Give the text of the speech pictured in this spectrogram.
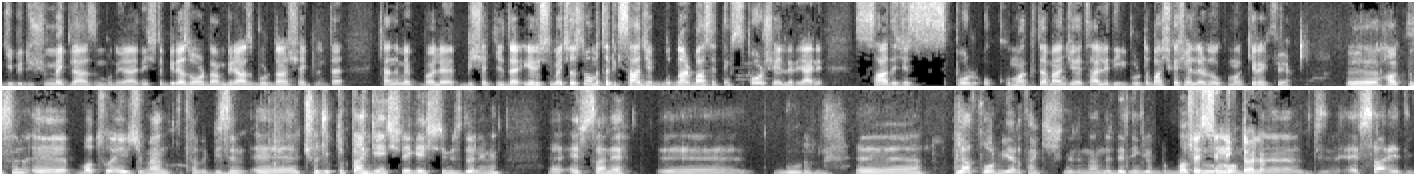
gibi düşünmek lazım bunu yani. İşte biraz oradan biraz buradan şeklinde kendimi hep böyle bir şekilde geliştirmeye çalıştım ama tabii ki sadece bunlar bahsettiğim spor şeyleri. Yani sadece spor okumak da bence yeterli değil burada. Başka şeyleri de okumak gerekiyor. E, haklısın. E, Batu Evcimen tabii bizim e, çocukluktan gençliğe geçtiğimiz dönemin e, efsane e, bu e, platformu yaratan kişilerindendir. Dediğin gibi Batu Kesinlikle öyle. E, bizim efsaneydi.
